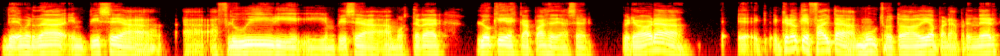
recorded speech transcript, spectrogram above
de verdad empiece a, a, fluir y, empiece a, mostrar lo que es capaz de hacer. Pero ahora eh, creo que falta mucho todavía para aprender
